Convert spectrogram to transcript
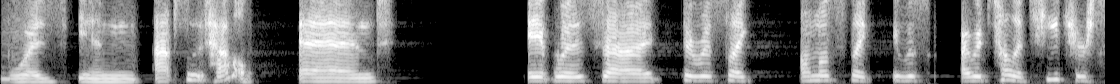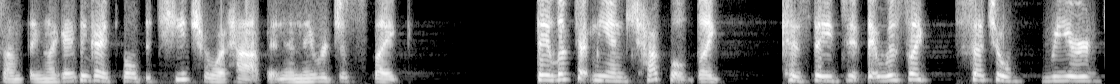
was in absolute hell and it was uh there was like almost like it was i would tell a teacher something like i think i told the teacher what happened and they were just like they looked at me and chuckled like because they did it was like such a weird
